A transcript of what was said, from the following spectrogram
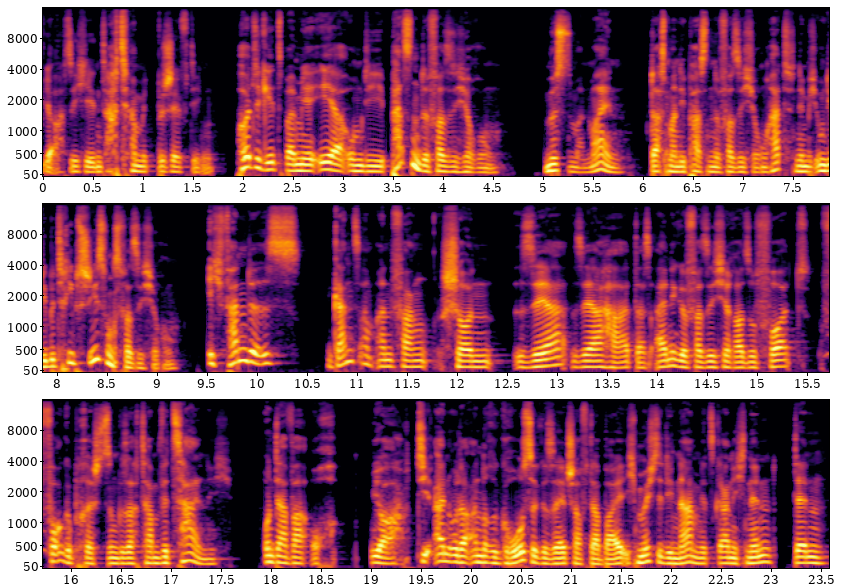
ja sich jeden Tag damit beschäftigen. Heute geht's bei mir eher um die passende Versicherung. Müsste man meinen, dass man die passende Versicherung hat, nämlich um die Betriebsschließungsversicherung. Ich fand es ganz am Anfang schon sehr, sehr hart, dass einige Versicherer sofort vorgeprescht sind und gesagt haben, wir zahlen nicht. Und da war auch, ja, die ein oder andere große Gesellschaft dabei. Ich möchte die Namen jetzt gar nicht nennen, denn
